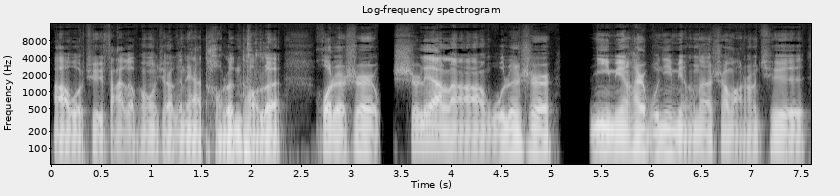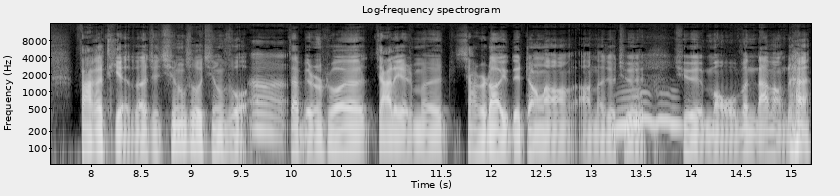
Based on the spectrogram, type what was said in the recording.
啊，我去发个朋友圈跟大家讨论讨论，或者是失恋了啊，无论是匿名还是不匿名的，上网上去发个帖子去倾诉倾诉。嗯，再比如说家里什么下水道一堆蟑螂啊，那就去嗯 去某问答网站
